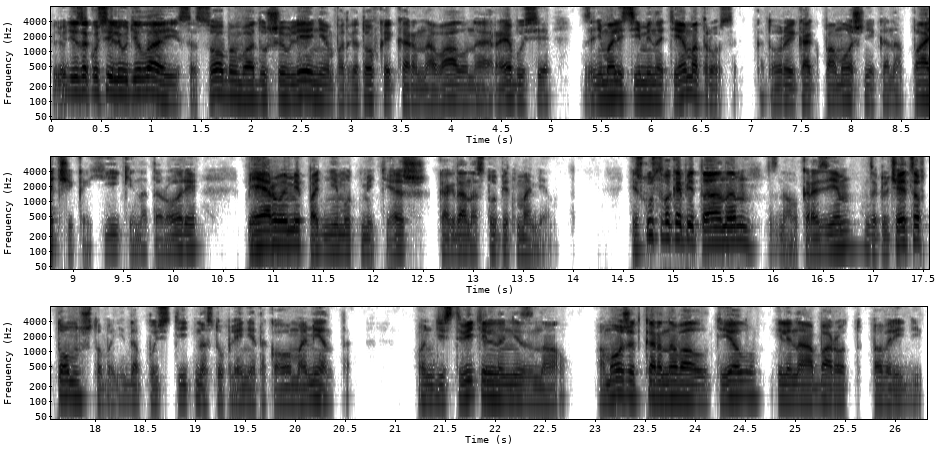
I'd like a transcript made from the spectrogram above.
Люди закусили у дела и с особым воодушевлением подготовкой к карнавалу на Ребусе занимались именно те матросы, которые, как помощника на Пачи, Кахики, на Терроре, первыми поднимут мятеж, когда наступит момент. Искусство капитана, знал Кразе, заключается в том, чтобы не допустить наступления такого момента. Он действительно не знал, поможет карнавал телу или наоборот повредит.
